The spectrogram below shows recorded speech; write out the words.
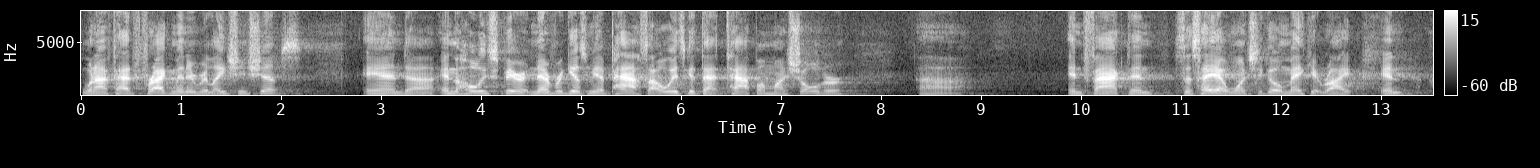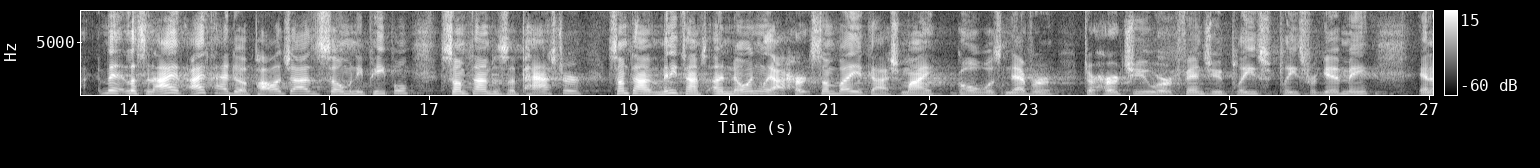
when I've had fragmented relationships, and uh, and the Holy Spirit never gives me a pass. I always get that tap on my shoulder. Uh, in fact, and says, "Hey, I want you to go make it right." And man, listen, I've, I've had to apologize to so many people. Sometimes as a pastor, sometimes, many times unknowingly, I hurt somebody. Gosh, my goal was never to hurt you or offend you. Please, please forgive me. And,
